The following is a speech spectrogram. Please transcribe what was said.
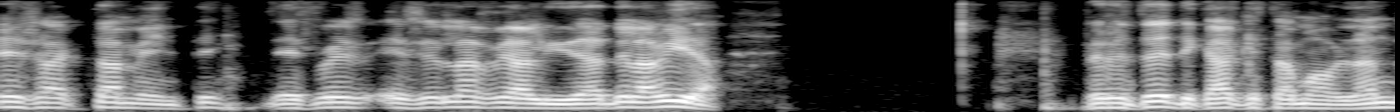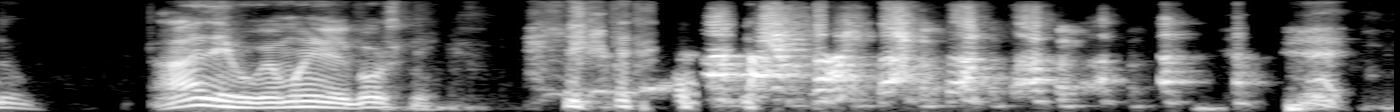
Exactamente, Eso es, esa es la realidad de la vida. Pero entonces, ¿de qué que estamos hablando? Ah, de juguemos en el bosque.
